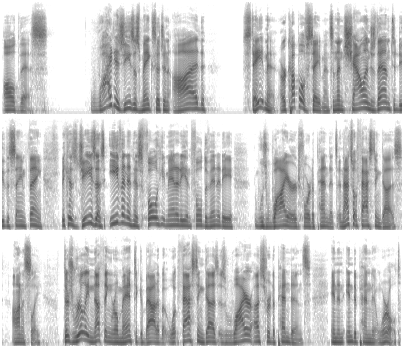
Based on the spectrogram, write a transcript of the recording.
all this? Why does Jesus make such an odd statement or a couple of statements and then challenge them to do the same thing? Because Jesus, even in his full humanity and full divinity, was wired for dependence. And that's what fasting does, honestly. There's really nothing romantic about it, but what fasting does is wire us for dependence in an independent world.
